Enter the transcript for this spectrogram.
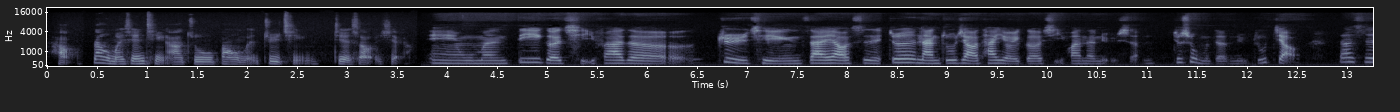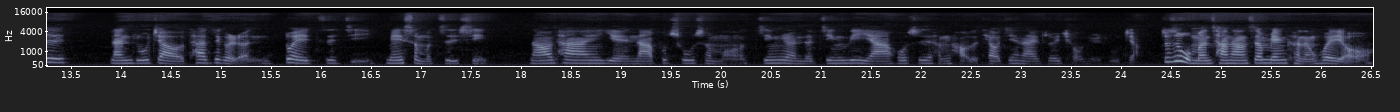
好，那我们先请阿朱帮我们剧情介绍一下。嗯，我们第一个启发的剧情摘要是，就是男主角他有一个喜欢的女生，就是我们的女主角，但是男主角他这个人对自己没什么自信，然后他也拿不出什么惊人的经历啊，或是很好的条件来追求女主角。就是我们常常身边可能会有，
